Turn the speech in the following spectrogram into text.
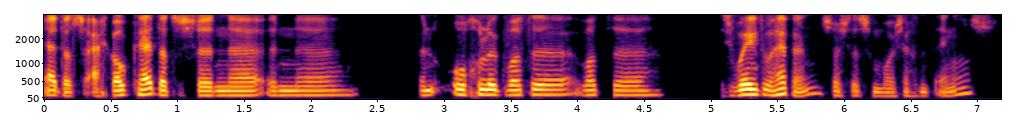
ja, dat is eigenlijk ook hè, dat is een, een, een ongeluk wat, wat is waiting to happen, zoals dat zo mooi zegt in het Engels.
